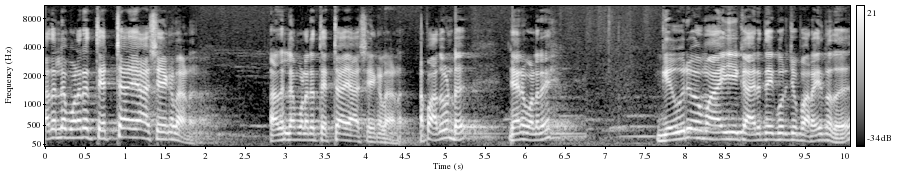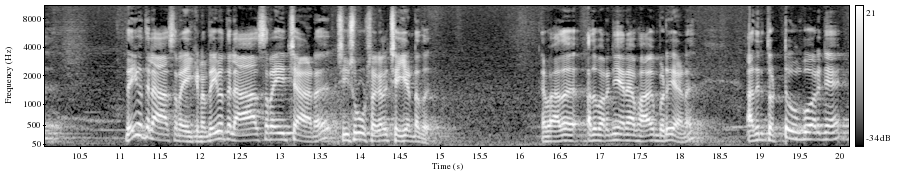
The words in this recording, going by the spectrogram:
അതെല്ലാം വളരെ തെറ്റായ ആശയങ്ങളാണ്. അതെല്ലാം വളരെ തെറ്റായ ആശയങ്ങളാണ്. അപ്പോൾ അതുകൊണ്ട് ഞാൻ വളരെ ഗൗരവമായി ഈ കാര്യത്തെക്കുറിച്ച് പറയുന്നത് ദൈവത്തിൽ ആശ്രയിക്കണം. ദൈവത്തിൽ ആശ്രയിച്ചാണ് ശുശ്രൂഷകൾ ചെയ്യേണ്ടത്. അപ്പോൾ അത് അത് പറഞ്ഞ് ഞാൻ ആ ഭാഗം പെടുകയാണ് അതിന് തൊട്ട് മുമ്പ് പറഞ്ഞ്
